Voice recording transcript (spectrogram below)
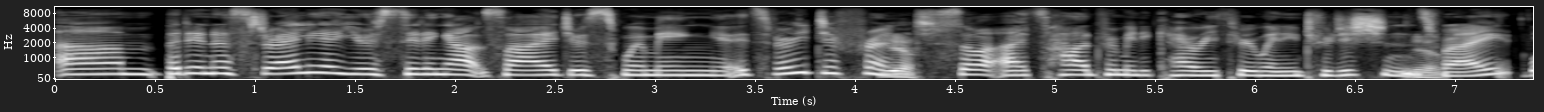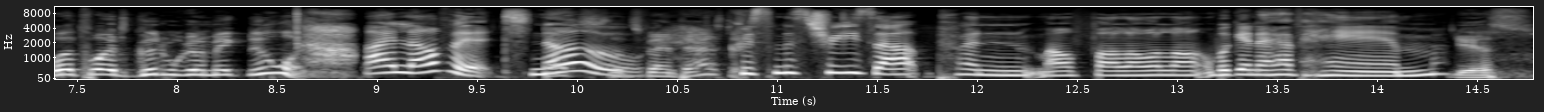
Um, but in Australia, you're sitting outside, you're swimming. It's very different. Yeah. So it's hard for me to carry through any traditions, Yeah. right? Well, that's why it's good we're going to make new ones. I love it. No, that's fantastic. Christmas trees up, and I'll follow along. We're going to have ham. Yes.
